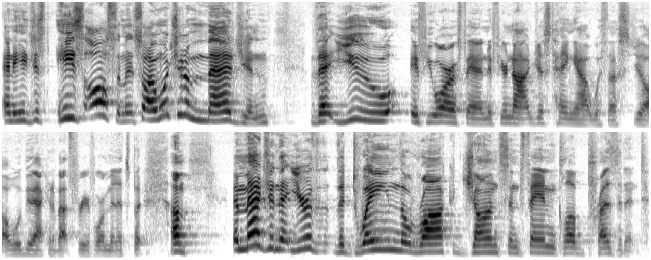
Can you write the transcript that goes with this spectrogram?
and he just, he's awesome. And so I want you to imagine that you, if you are a fan, if you're not, just hang out with us. We'll be back in about three or four minutes. But um, imagine that you're the Dwayne The Rock Johnson fan club president.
